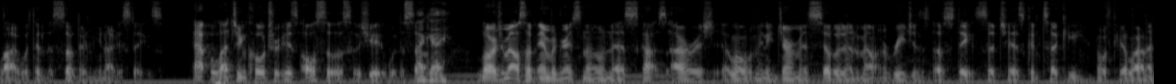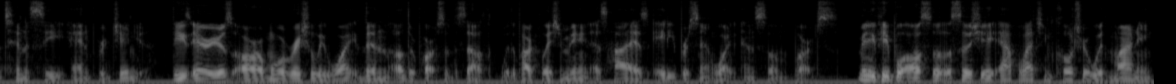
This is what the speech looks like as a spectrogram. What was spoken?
lie within the southern United States. Appalachian culture is also associated with the South. Okay. Large amounts of immigrants known as Scots Irish, along with many Germans, settled in the mountain regions of states such as Kentucky, North Carolina, Tennessee, and Virginia. These areas are more racially white than other parts of the South, with the population being as high as 80% white in some parts. Many people also associate Appalachian culture with mining,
